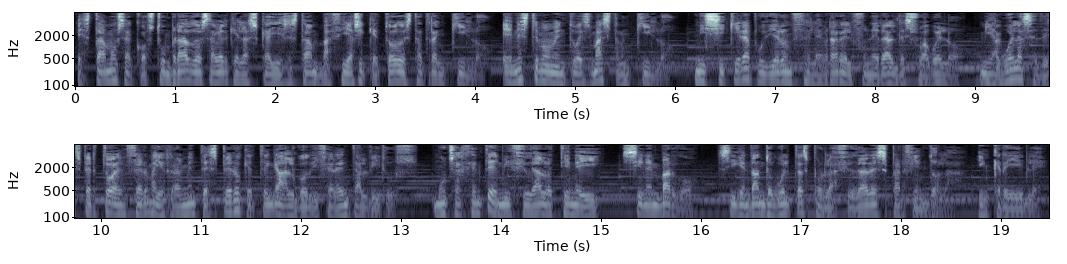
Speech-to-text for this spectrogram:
Estamos acostumbrados a ver que las calles están vacías y que todo está tranquilo. En este momento es más tranquilo. Ni siquiera pudieron celebrar el funeral de su abuelo. Mi abuela se despertó enferma y realmente espero que tenga algo diferente al virus. Mucha gente en mi ciudad lo tiene y, sin embargo, siguen dando vueltas por la ciudad esparciéndola. Increíble.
